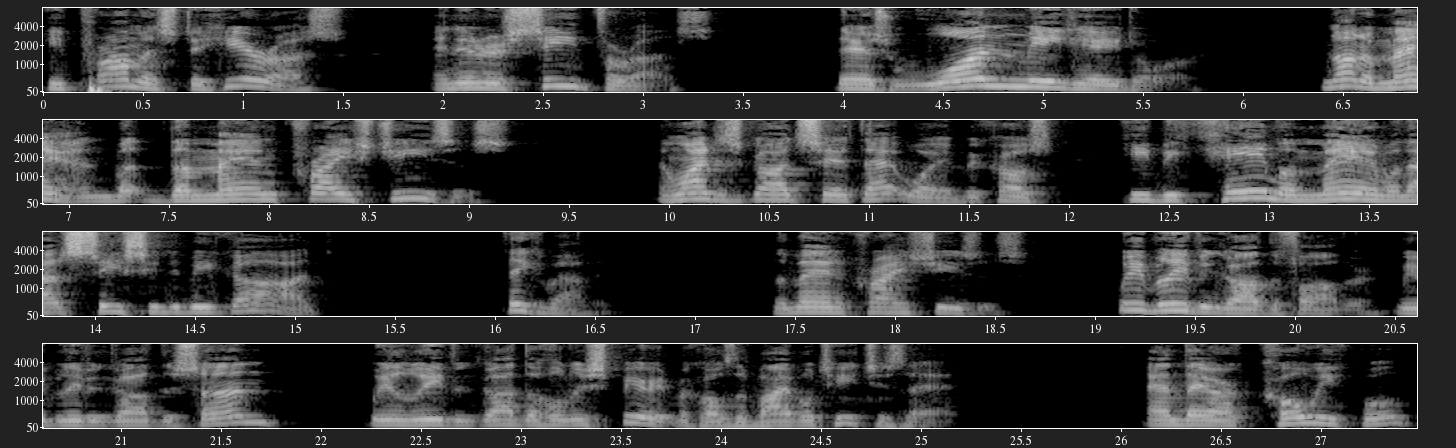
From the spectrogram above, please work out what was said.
He promised to hear us and intercede for us. There's one mediator, not a man, but the man Christ Jesus. And why does God say it that way? Because He became a man without ceasing to be God. Think about it. The man Christ Jesus. We believe in God the Father. We believe in God the Son. We believe in God the Holy Spirit because the Bible teaches that. And they are co equal,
